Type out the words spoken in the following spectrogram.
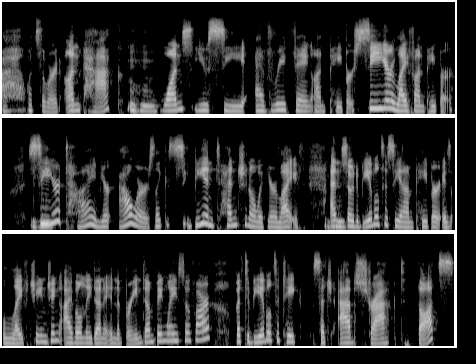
uh, what's the word unpack mm-hmm. once you see everything on paper see your life on paper mm-hmm. see your time your hours like see, be intentional with your life mm-hmm. and so to be able to see it on paper is life changing i've only done it in the brain dumping way so far but to be able to take such abstract thoughts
